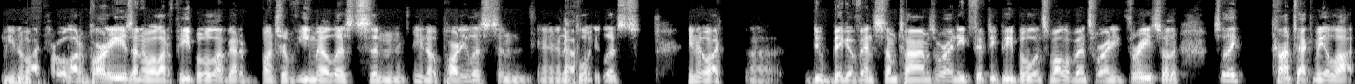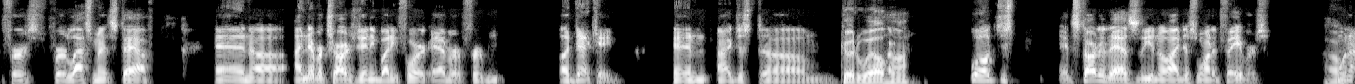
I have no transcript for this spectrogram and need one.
you know, I throw a lot of parties, I know a lot of people, I've got a bunch of email lists and, you know, party lists and and Yeah. employee lists. You know, I uh do big events sometimes where I need 50 people and small events where I need 3, so the, so they contact me a lot for for last minute staff and uh, I never charged anybody for it ever for a decade. And I just, um, Goodwill, huh? well, just it started as you know, I just wanted favors Oh, when I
